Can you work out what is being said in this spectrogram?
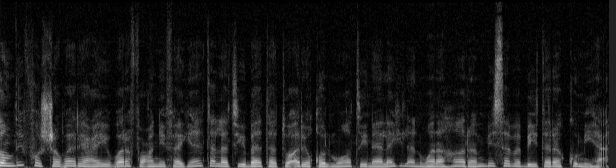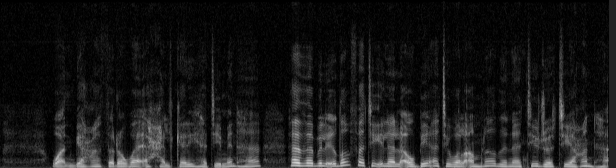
تنظيف الشوارع ورفع النفايات التي باتت تؤرق المواطن ليلا ونهارا بسبب تراكمها. وانبعاث الروائح الكريهة منها هذا بالإضافة إلى الأوبئة والأمراض الناتجة عنها.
